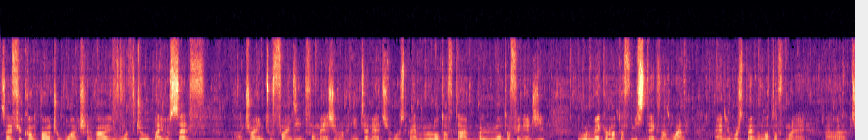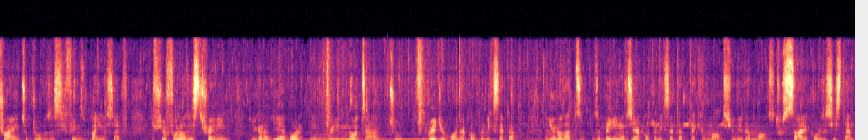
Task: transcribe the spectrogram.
So if you compare to whatever you would do by yourself, uh, trying to find the information on internet, you will spend a lot of time, a lot of energy, you will make a lot of mistakes as well, and you will spend a lot of money uh, trying to do the things by yourself. If you follow this training, you're gonna be able in really no time to build your own aquaponic setup. And you know that the beginning of the aquaponic setup takes a month. You need a month to cycle the system,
